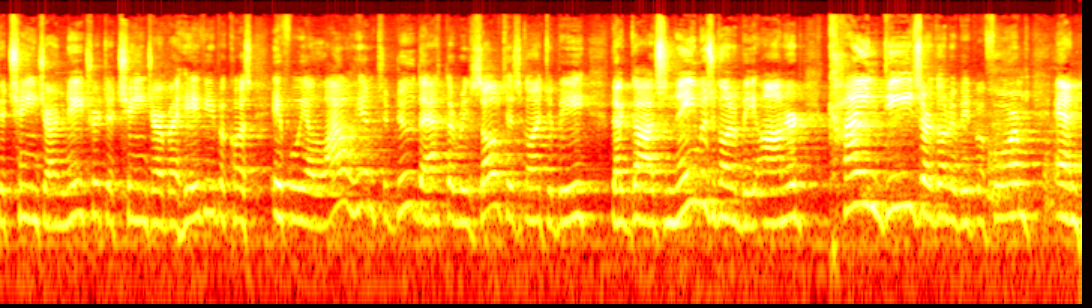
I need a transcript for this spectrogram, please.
to change our nature, to change our behavior, because if we allow Him to do that, the result is going to be that God's name is going to be honored, kind deeds are going to be performed, and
